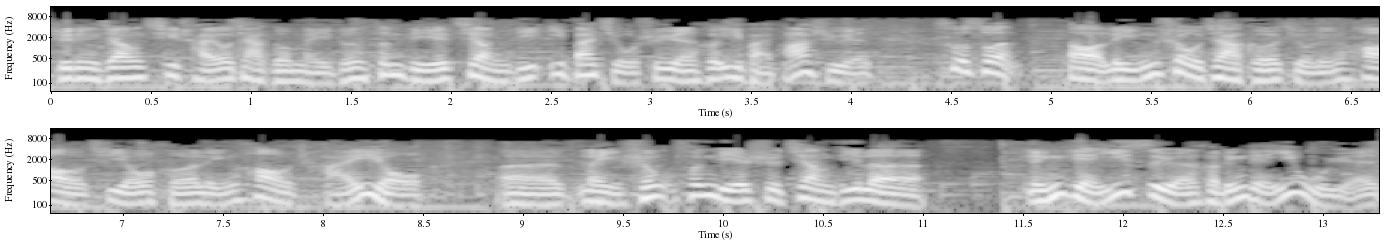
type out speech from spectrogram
决定将汽柴油价格每吨分别降低一百九十元和一百八十元，测算到零售价格，九零号汽油和零号柴油，呃，每升分别是降低了。零点一四元和零点一五元，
